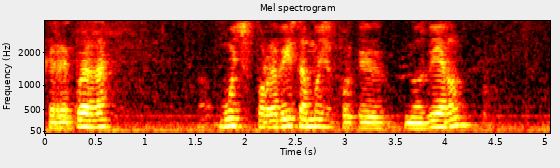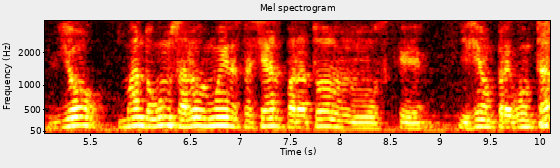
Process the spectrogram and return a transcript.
que, recuerda, muchos por revista, muchos porque nos vieron. Yo mando un saludo muy especial para todos los que hicieron preguntas,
